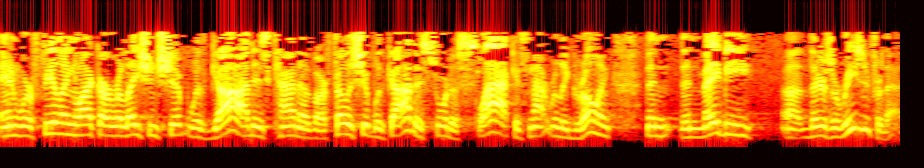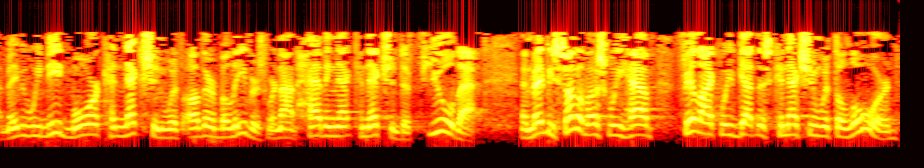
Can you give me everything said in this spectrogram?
and we're feeling like our relationship with God is kind of, our fellowship with God is sort of slack, it's not really growing, then, then maybe uh, there's a reason for that. Maybe we need more connection with other believers. We're not having that connection to fuel that. And maybe some of us, we have, feel like we've got this connection with the Lord,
